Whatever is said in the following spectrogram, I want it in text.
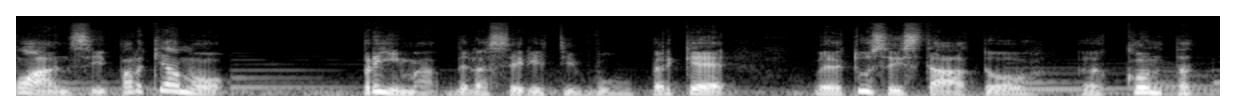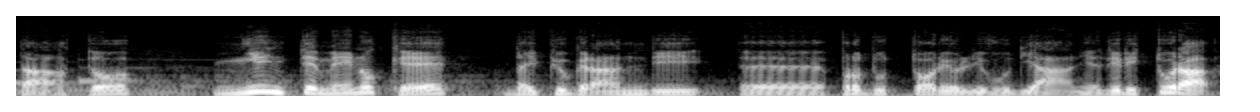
o anzi, partiamo prima della serie TV, perché eh, tu sei stato eh, contattato niente meno che dai più grandi eh, produttori hollywoodiani, addirittura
